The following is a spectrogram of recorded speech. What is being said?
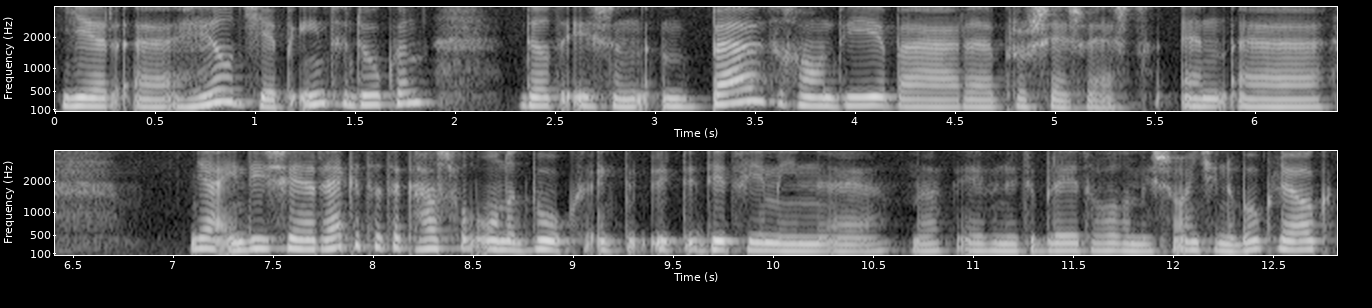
hier uh, heel jip in te doeken. Dat is een, een buitengewoon dierbaar proces west. En ja, in die zin rekt het ik haast wel onder het boek. Ik, dit weer mijn, nou, even nu te bleten holen, mijn zandje in de boek ook.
